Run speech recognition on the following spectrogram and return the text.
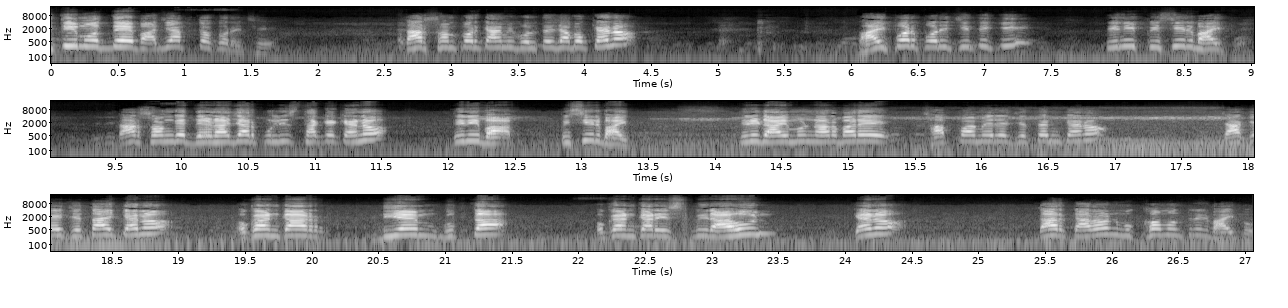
ইতিমধ্যে বাজেয়াপ্ত করেছে। তার সম্পর্কে আমি বলতে যাব কেন? ভাইপোর পরিচিতি কি? তিনি পিসির ভাইপো। তার সঙ্গে দেড় হাজার পুলিশ থাকে কেন? তিনি পিসির ভাইপো। তিনি ডায়মন্ড হারবারে ছাপ্পা মেরে যেতেন কেন? যাকে জেতায় কেন? ওখানকার ডিএম গুপ্তা, ওখানকার এসপি রাহুল কেন? তার কারণ মুখ্যমন্ত্রীর ভাইপো।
